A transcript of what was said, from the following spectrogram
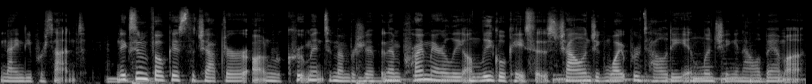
90%. Nixon focused the chapter on recruitment to membership and then primarily on legal cases challenging white brutality and lynching in Alabama.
